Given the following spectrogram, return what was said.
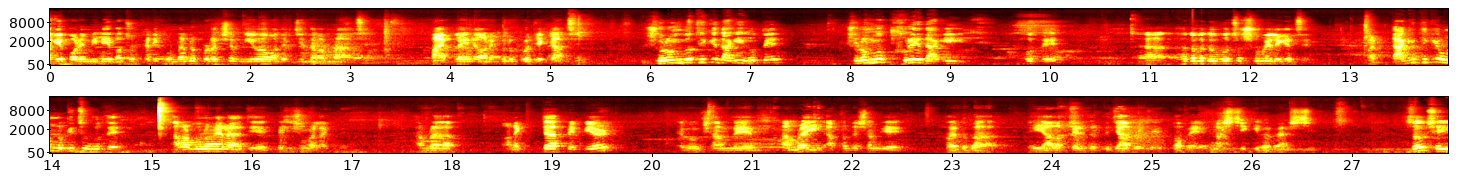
আগে পরে মিলিয়ে বছর খানিক অন্যান্য প্রোডাকশন নিয়েও আমাদের চিন্তা ভাবনা আছে পাইপলাইনে অনেকগুলো প্রজেক্ট আছে। সুরঙ্গ থেকে দাগি হতে সুরঙ্গ খুঁড়ে দাগি হতে হয়তো বা দু বছর সময় লেগেছে বাট দাগি থেকে অন্য কিছু হতে আমার মনে হয় না যে বেশি সময় লাগবে। আমরা অনেকটা প্রিপেয়ার্ড এবং সামনে আমরাই আপনাদের সঙ্গে হয়তো বা এই আলাপের যাব যে কবে আসছি, কীভাবে আসছি। সো সেই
